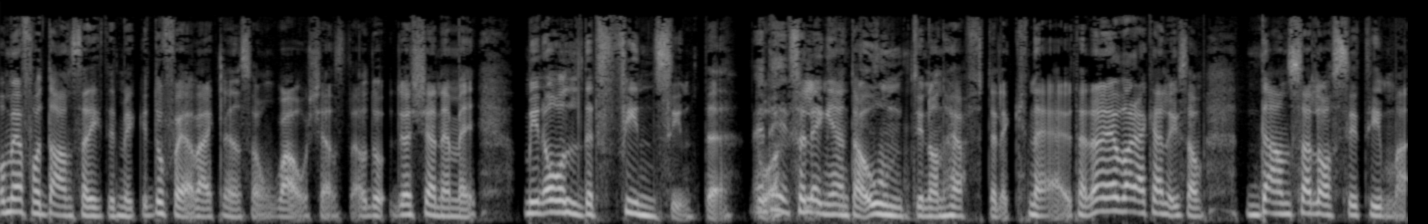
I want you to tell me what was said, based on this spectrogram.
om jag får dansa riktigt mycket då får jag verkligen en sån wow-känsla. Och då, då känner jag mig, min ålder finns inte Nej, då, är så länge jag inte har ont i någon höft eller knä. Utan jag bara kan liksom dansa loss i timmar.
